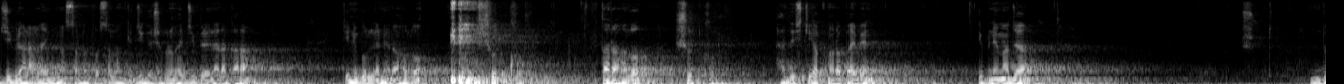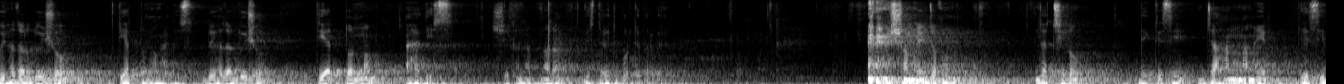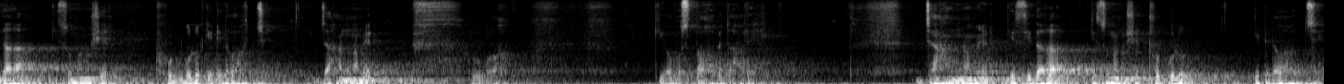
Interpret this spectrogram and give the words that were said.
জিবরাল সাল্লামকে জিজ্ঞাসা করলেন ভাই, জিবরাইল এরা কারা? তিনি বললেন, এরা হলো সুৎখোর। তারা হলো সুৎখোর। হাদিসটি আপনারা পাইবেন। ইবনে মাজা দুই হাজার দুইশো তিয়াত্তর হাদিস। দুই হাজার দুইশো তিয়াত্তর নং হাদিস। সেখানে আপনারা বিস্তারিত করতে পারবেন। সামনে যখন যাচ্ছিল, দেখতেছে জাহান নামের কেসি দ্বারা কিছু মানুষের ঠোঁটগুলো কেটে দেওয়া হচ্ছে। জাহান নামের কি অবস্থা হবে তাহলে? জাহান নামের কেসি দ্বারা কিছু মানুষের ঠোঁটগুলো কেটে দেওয়া হচ্ছে।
